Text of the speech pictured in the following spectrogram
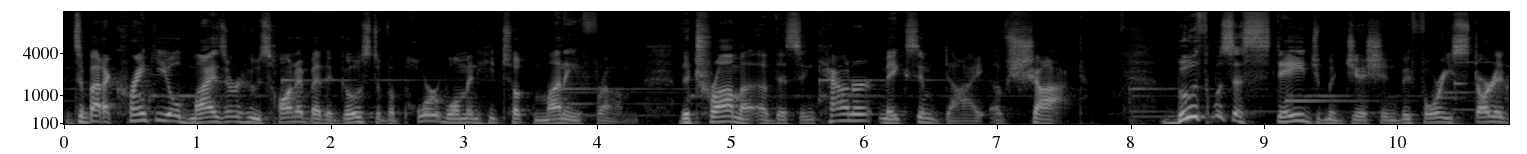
It's about a cranky old miser who's haunted by the ghost of a poor woman he took money from. The trauma of this encounter makes him die of shock. Booth was a stage magician before he started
